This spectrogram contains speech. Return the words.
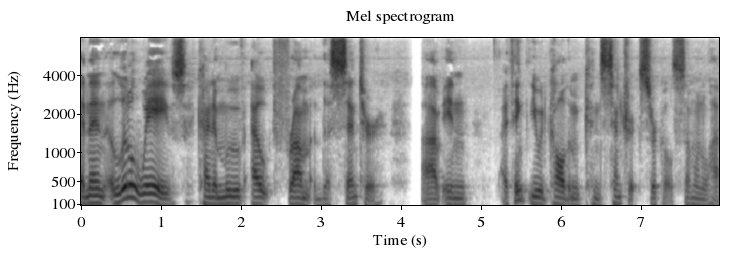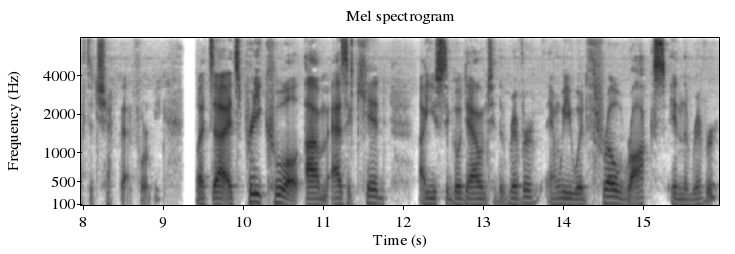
And then little waves kind of move out from the center uh, in, I think you would call them concentric circles. Someone will have to check that for me. But uh, it's pretty cool. Um, as a kid, I used to go down to the river and we would throw rocks in the river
